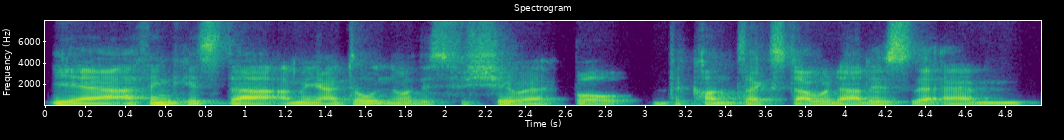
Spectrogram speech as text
Yeah, I think it's that. I mean, I don't know this for sure, but the context I would add is that um,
